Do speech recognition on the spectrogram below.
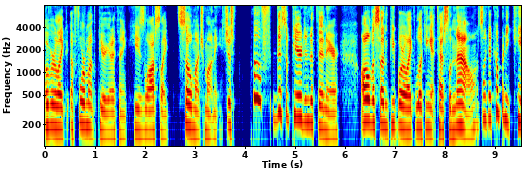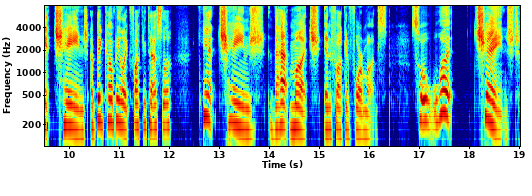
over like a four month period, I think. He's lost like so much money. Just poof, disappeared into thin air. All of a sudden, people are like looking at Tesla now. It's like a company can't change. A big company like fucking Tesla can't change that much in fucking four months. So, what changed?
